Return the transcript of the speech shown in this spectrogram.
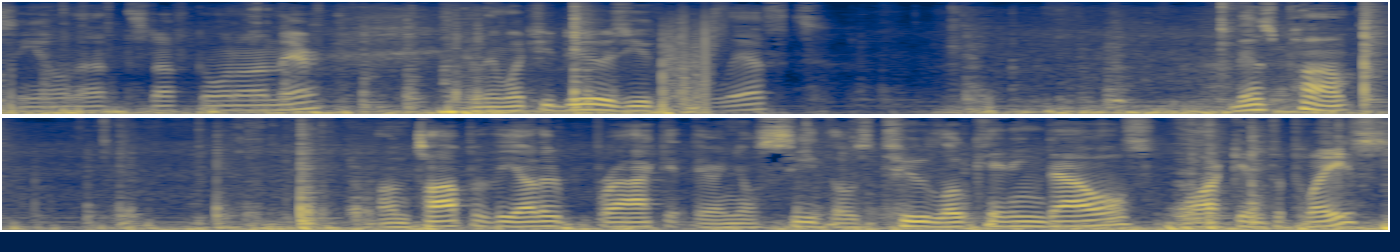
See all that stuff going on there? And then what you do is you lift this pump on top of the other bracket there and you'll see those two locating dowels lock into place.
